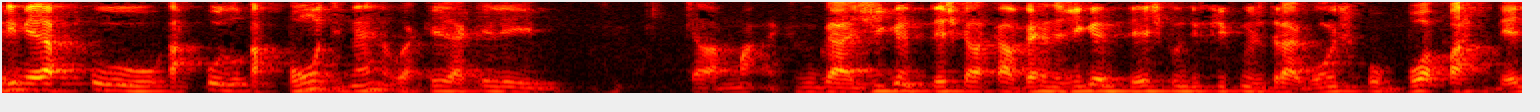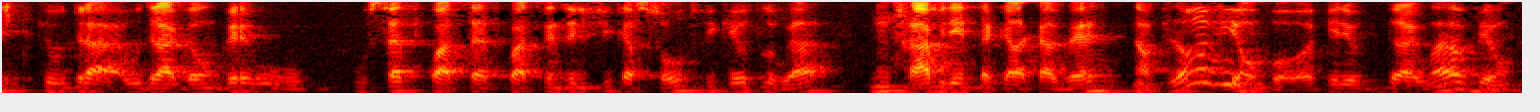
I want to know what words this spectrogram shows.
Primeiro, a, o, a, a, ponte, né? Aquele, aquele, aquela, aquele lugar gigantesco, aquela caverna gigantesca onde ficam os dragões, ou boa parte deles, porque o, dra, o dragão, o, o 747-400, ele fica solto, fica em outro lugar, não cabe dentro daquela caverna. Não, aquilo é um avião, pô. Aquele dragão é um avião.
